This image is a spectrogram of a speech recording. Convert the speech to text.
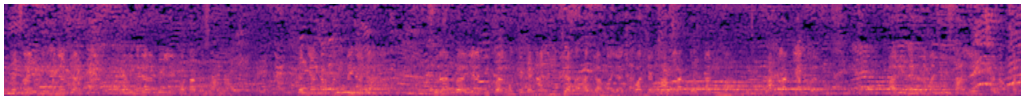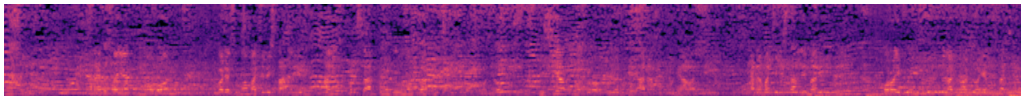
dan saya ingin menyadarkan bahwa ini adalah milik kota bersama. Dan yang terpenting adalah Surabaya dibangun dengan akidah agama yang kuat dan akhlakul karimah akhlak yang bagus. Hari ini adalah majelis taklim karena umat muslim. Karena itu saya memohon kepada semua majelis taklim, ayo bersatu dungo bareng dari Surabaya, disiap no Surabaya sebagai anak putunya awasi. Karena majelis taklim hari ini, para ibu-ibu itu adalah doa yang mustajab.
